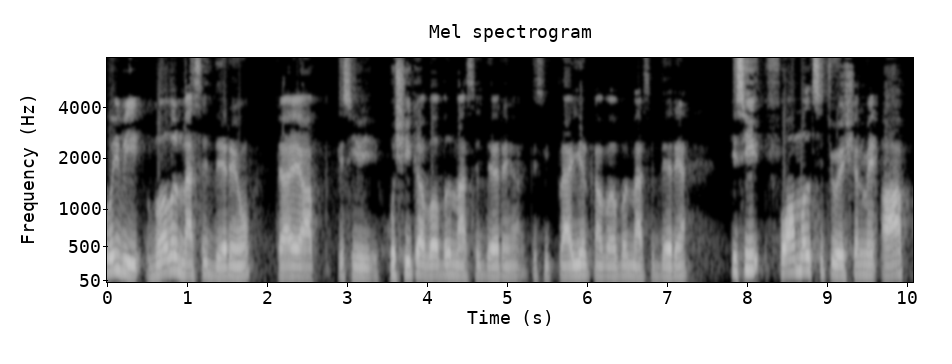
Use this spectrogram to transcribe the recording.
کوئی بھی وربل میسج دے رہے ہوں چاہے آپ کسی خوشی کا وربل میسج دے رہے ہیں کسی پلائر کا وربل میسج دے رہے ہیں کسی فارمل سچویشن میں آپ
